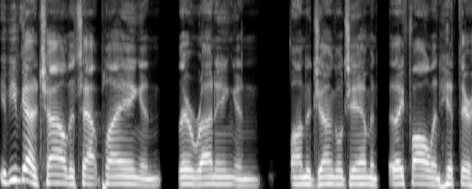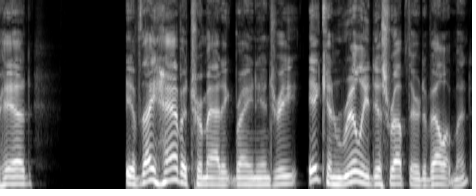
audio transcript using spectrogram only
If you've got a child that's out playing and they're running and on the jungle gym and they fall and hit their head, if they have a traumatic brain injury, it can really disrupt their development.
